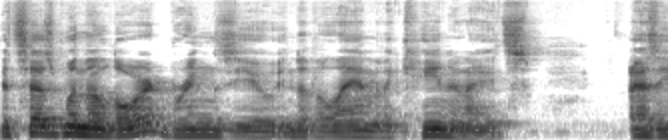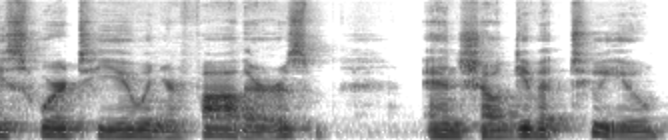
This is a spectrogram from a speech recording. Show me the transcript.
It says, When the Lord brings you into the land of the Canaanites, as he swore to you and your fathers, and shall give it to you,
